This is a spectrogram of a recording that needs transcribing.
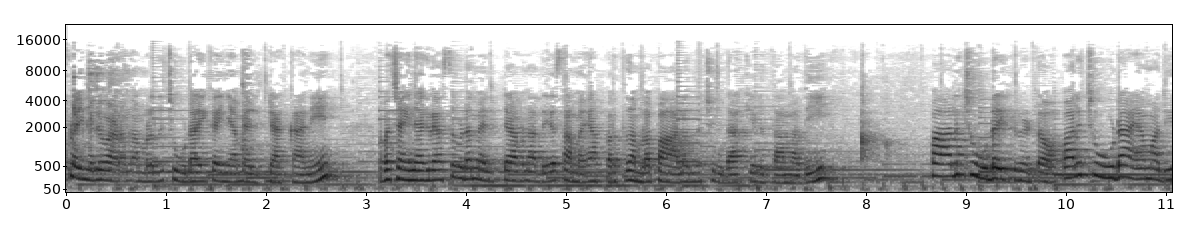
ഫ്ലെയിമിൽ വേണം നമ്മളിത് ചൂടായി കഴിഞ്ഞാൽ മെൽറ്റ് ആക്കാന്. അപ്പൊ ചൈന ഗ്രാസ് ഇവിടെ മെൽറ്റ് ആവണം അതേ സമയം അപ്പുറത്ത് നമ്മളെ പാലൊന്ന് ചൂടാക്കി എടുത്താൽ മതി. പാൽ ചൂടായിരിക്കുന്നു കേട്ടോ. പാൽ ചൂടായാൽ മതി.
